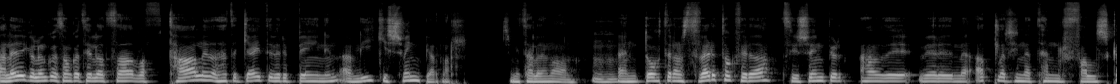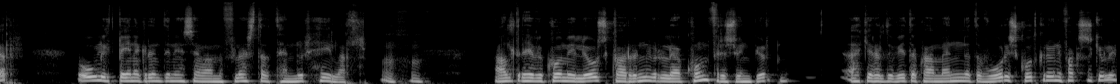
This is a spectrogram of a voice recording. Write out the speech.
að leiði ekki lungu þangað til að það var talið að þetta gæti verið beinin af líki Sveinbjarnar sem ég talaði um aðan mm en dóttir hans þvertók fyrir það því Sveinbjörn hafði verið með allar sína tennur falskar ólíkt beinagrindinni sem var með flestar tennur heilar. Mhm. aldrei hefur komið í ljós hvað raunverulega kom fyrir Sveinbjörn. Ekki heldur vita hvaða menn þetta voru í skotgröfin í Faxaskjóli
